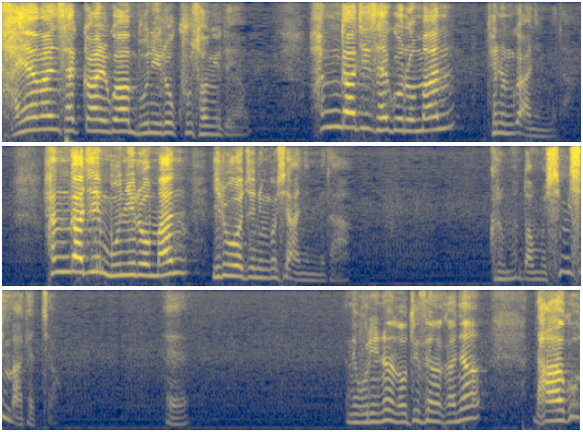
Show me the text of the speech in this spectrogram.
다양한 색깔과 무늬로 구성이 돼요. 한 가지 색으로만 되는 거 아닙니다. 한 가지 무늬로만 이루어지는 것이 아닙니다. 그러면 너무 심심하겠죠. 예. 근데 우리는 어떻게 생각하냐? 나하고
